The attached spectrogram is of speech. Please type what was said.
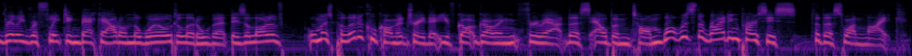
really reflecting back out on the world a little bit. There's a lot of almost political commentary that you've got going throughout this album, Thom. What was the writing process for this one like?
